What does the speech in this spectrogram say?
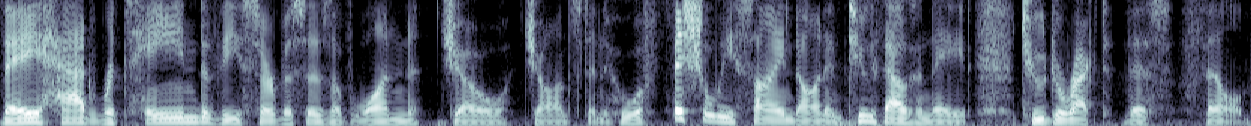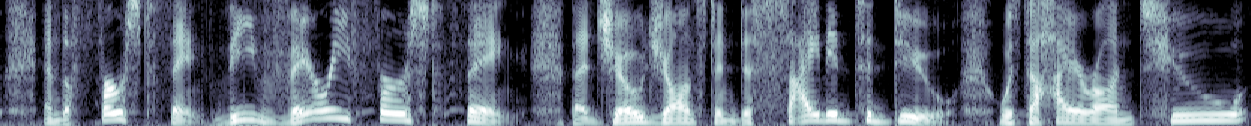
they had retained the services of one Joe Johnston, who officially signed on in 2008 to direct this film. And the first thing, the very first thing that Joe Johnston decided to do was to hire on two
